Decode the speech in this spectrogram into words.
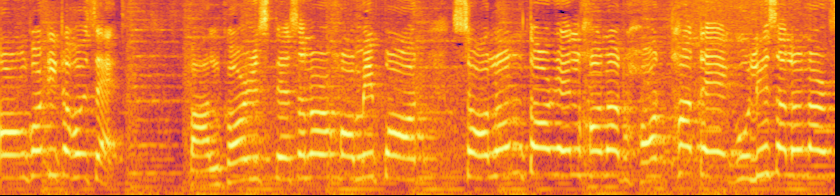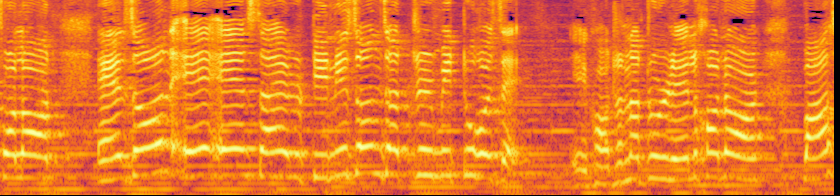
সংঘটিত হৈছে। পালঘৰ ষ্টেচনৰ সমীপত চলন্ত ৰেলখনত হঠাতে গুলীচালনাৰ ফলত এজন এ এছ আই আৰু তিনিজন যাত্ৰীৰ মৃত্যু হৈছে। এই ঘটনাটো ৰেলখনৰ পাঁচ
